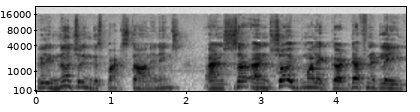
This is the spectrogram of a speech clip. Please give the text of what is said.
really nurturing this Pakistan innings. And, and Shoaib Malik uh, definitely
